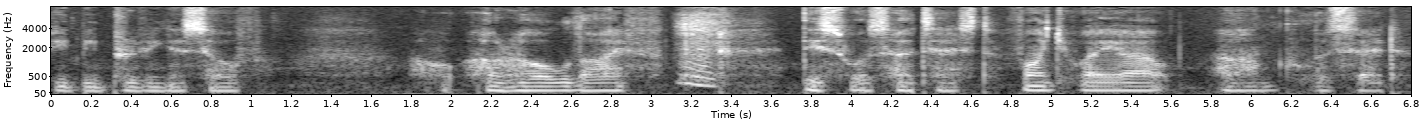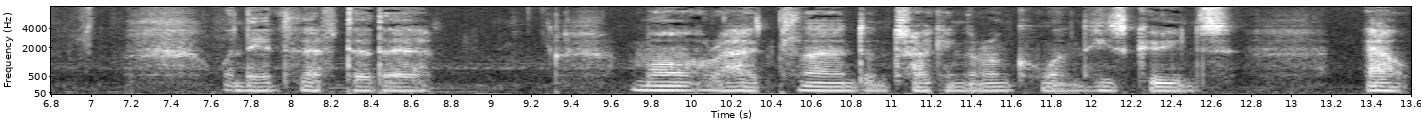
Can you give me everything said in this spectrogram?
she'd been proving herself her whole life, this was her test. Find your way out, her uncle had said. When they had left her there, Mara had planned on tracking her uncle and his goons out,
